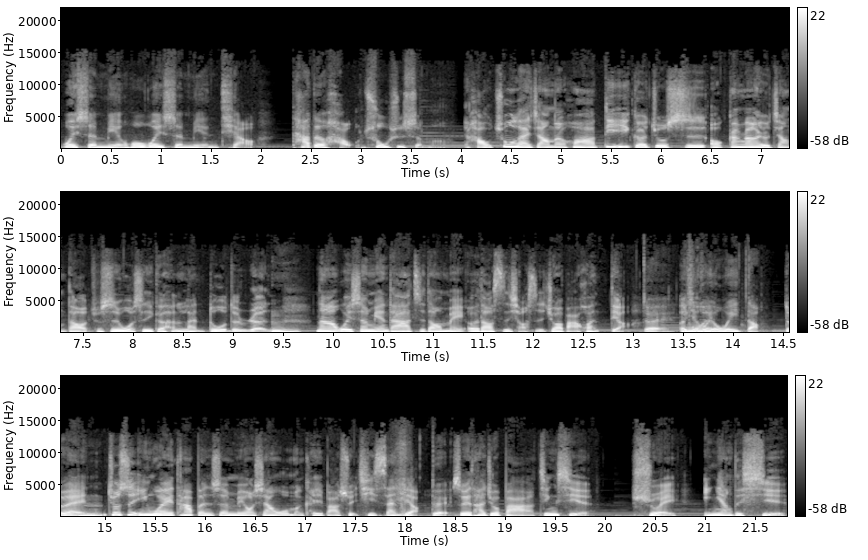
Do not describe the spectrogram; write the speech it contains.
卫生棉或卫生棉条？它的好处是什么？好处来讲的话，第一个就是哦，刚刚有讲到，就是我是一个很懒惰的人。嗯，那卫生棉大家知道，每二到四小时就要把它换掉。对，而且会有味道。对，就是因为它本身没有像我们可以把水汽散掉。对，所以它就把精血、水。营养的血，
